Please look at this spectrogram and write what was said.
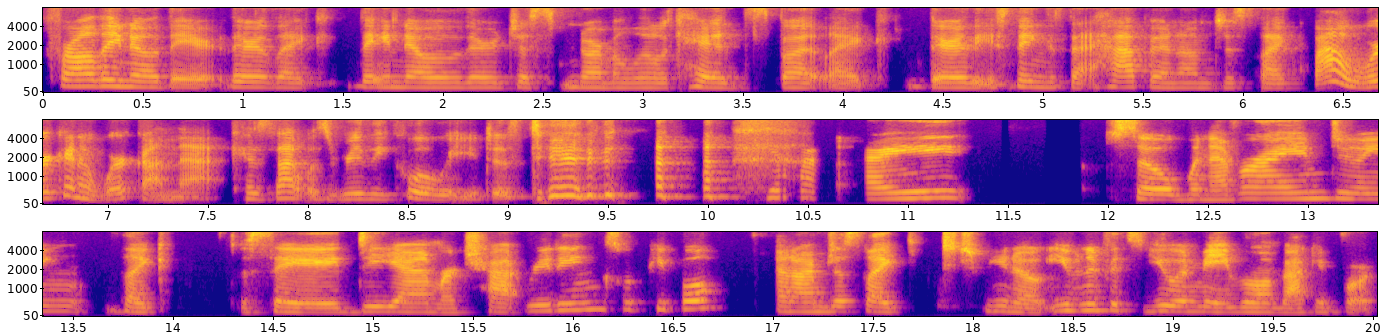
for all they know they're they're like they know they're just normal little kids but like there are these things that happen. I'm just like wow we're going to work on that because that was really cool what you just did. Yeah i so whenever I am doing like say DM or chat readings with people, and I'm just like, you know, even if it's you and me going back and forth,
